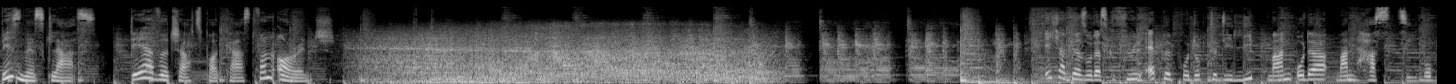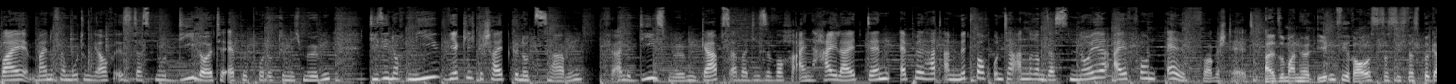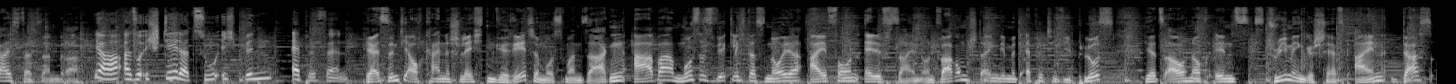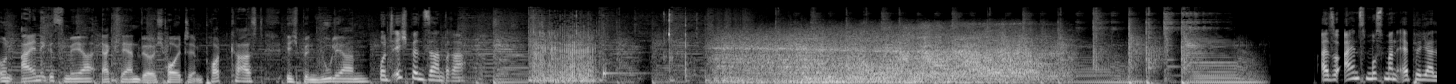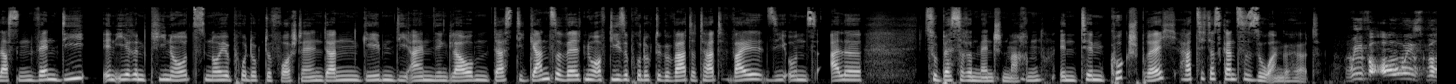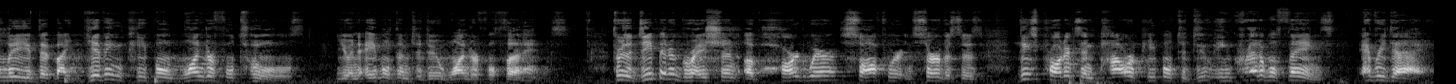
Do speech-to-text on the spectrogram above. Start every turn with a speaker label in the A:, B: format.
A: Business Class, der Wirtschaftspodcast von Orange.
B: Ich habe ja so das Gefühl, Apple-Produkte, die liebt man oder man hasst sie. Wobei meine Vermutung ja auch ist, dass nur die Leute Apple-Produkte nicht mögen, die sie noch nie wirklich gescheit genutzt haben. Für alle, die es mögen, gab es aber diese Woche ein Highlight, denn Apple hat am Mittwoch unter anderem das neue iPhone 11 vorgestellt.
C: Also man hört irgendwie raus, dass sich das begeistert, Sandra.
B: Ja, also ich stehe dazu, ich bin Apple-Fan.
C: Ja, es sind ja auch keine schlechten Geräte, muss man sagen, aber muss es wirklich das neue iPhone 11 sein? Und warum steigen die mit Apple TV Plus jetzt jetzt auch noch ins Streaming-Geschäft ein. Das und einiges mehr erklären wir euch heute im Podcast. Ich bin Julian.
B: Und ich bin Sandra. Also eins muss man Apple ja lassen, wenn die in ihren Keynotes neue Produkte vorstellen, dann geben die einem den Glauben, dass die ganze Welt nur auf diese Produkte gewartet hat, weil sie uns alle zu besseren Menschen machen. In Tim Cook Sprech hat sich das Ganze so angehört.
D: We've always believed that by giving people wonderful tools, you enable them to do wonderful things. Through the deep integration of hardware, software, and services, these products empower people to do incredible things every day.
